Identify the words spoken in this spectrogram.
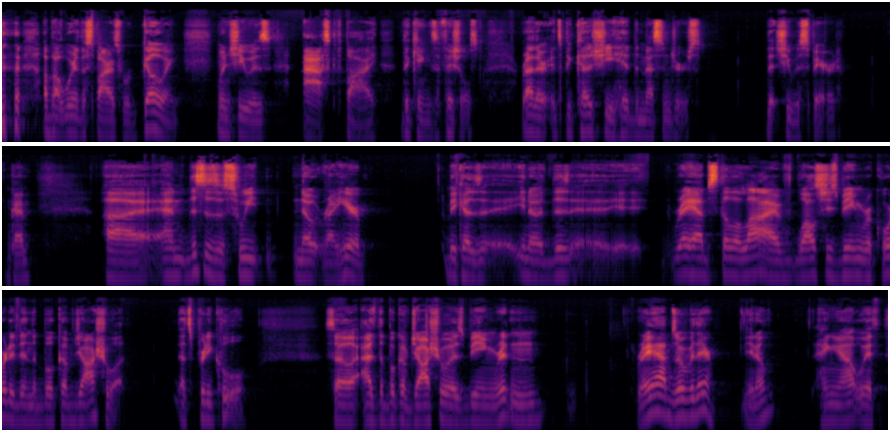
about where the spies were going when she was asked by the king's officials. Rather, it's because she hid the messengers that she was spared. Okay. Uh, and this is a sweet note right here because, you know, this, uh, Rahab's still alive while she's being recorded in the book of Joshua. That's pretty cool. So, as the book of Joshua is being written, Rahab's over there, you know, hanging out with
